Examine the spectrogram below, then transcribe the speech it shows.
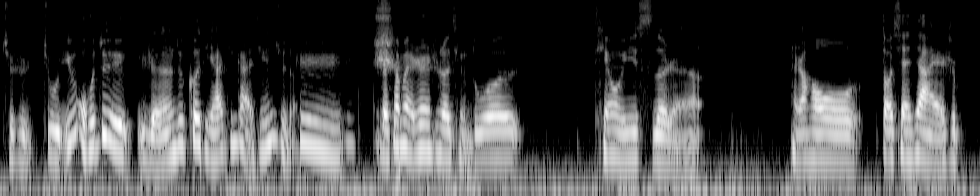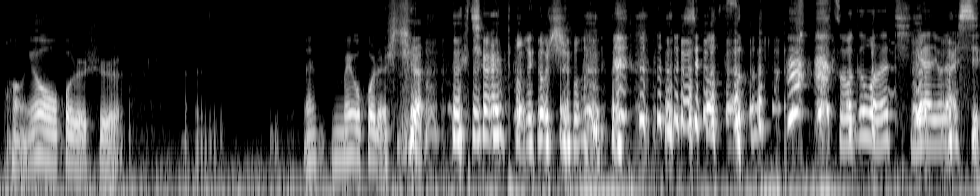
就是就因为我会对人对个体还挺感兴趣的，嗯，在上面也认识了挺多挺有意思的人，然后到线下也是朋友，或者是，嗯哎，没有，或者是，全是朋友是吗？笑死了，怎么跟我的体验有点像？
